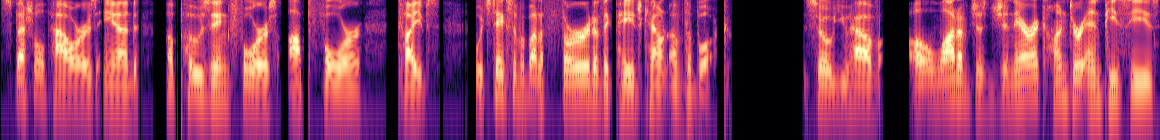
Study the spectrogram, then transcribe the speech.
special powers, and opposing force OPFOR types, which takes up about a third of the page count of the book. So you have a lot of just generic hunter NPCs,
